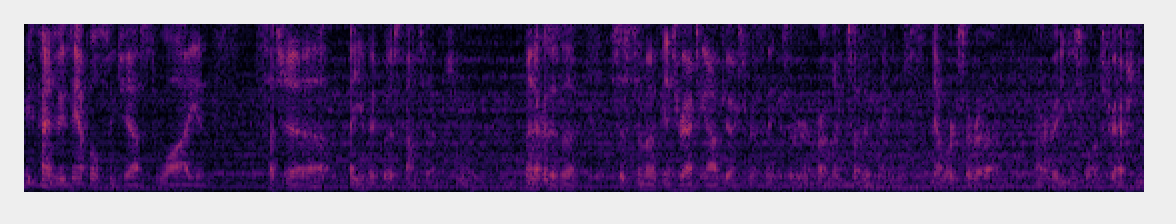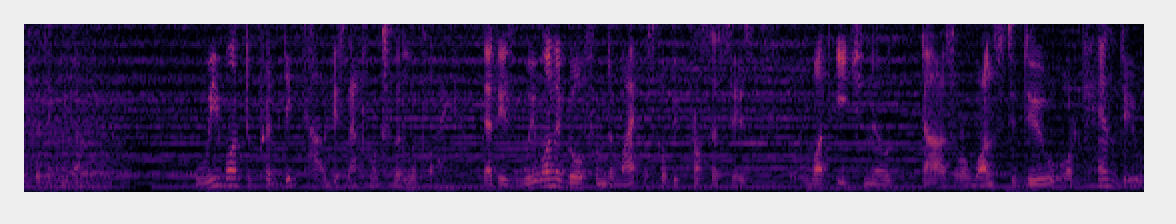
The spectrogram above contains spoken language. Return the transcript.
these kinds of examples suggest why it's such a, a ubiquitous concept. Whenever there's a system of interacting objects where things are, are linked to other things, networks are a, are a useful abstraction for thinking about it. We want to predict how these networks will look like. That is, we want to go from the microscopic processes of what each node does or wants to do or can do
